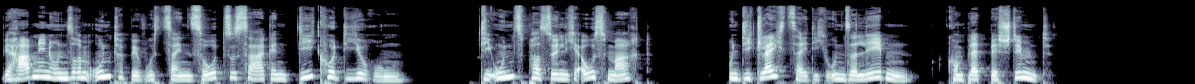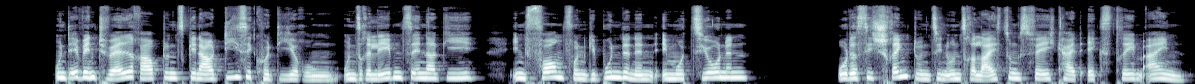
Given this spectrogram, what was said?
wir haben in unserem Unterbewusstsein sozusagen die Kodierung, die uns persönlich ausmacht und die gleichzeitig unser Leben komplett bestimmt. Und eventuell raubt uns genau diese Kodierung unsere Lebensenergie, in Form von gebundenen Emotionen oder sie schränkt uns in unserer Leistungsfähigkeit extrem ein,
